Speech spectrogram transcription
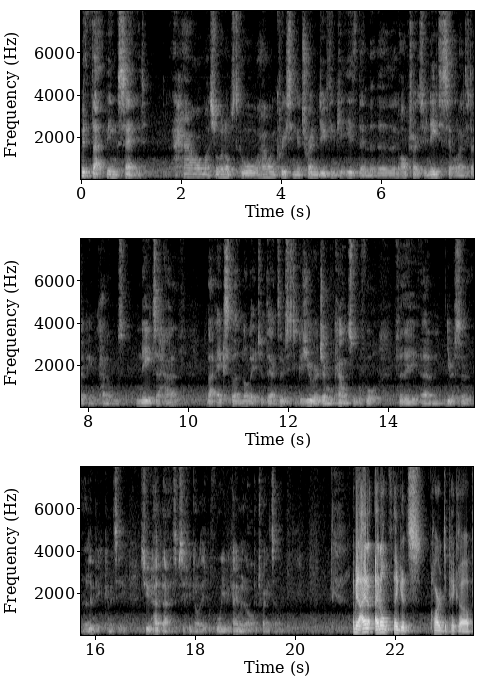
With that being said, how much of an obstacle or how increasing a trend do you think it is then that the, arbitrators who need to sit on anti-doping panels need to have that expert knowledge of the anti-doping system? Because you were a general counsel before for the um, US Olympic Committee, so you had that specific knowledge before you became an arbitrator. I mean, I, I don't think it's hard to pick up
